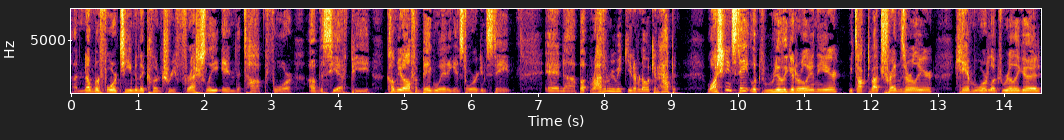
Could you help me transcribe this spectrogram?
a number four team in the country, freshly in the top four of the CFP, coming off a big win against Oregon State. And uh, but rivalry week, you never know what can happen. Washington State looked really good early in the year. We talked about trends earlier. Cam Ward looked really good,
